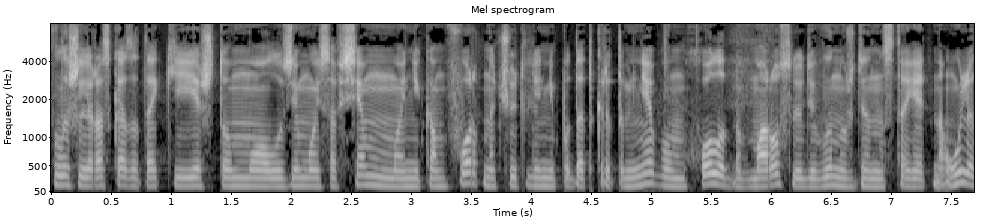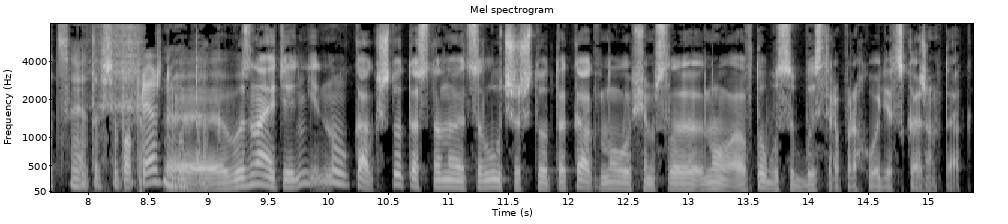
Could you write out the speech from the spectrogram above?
слышали рассказы такие, что, мол, зимой совсем некомфортно, чуть ли не под открытым небом, холодно, в мороз, люди вынуждены стоять на улице. Это все по-прежнему так? Вы знаете, ну как, что-то становится лучше, что-то как. Ну, в общем, ну, автобусы быстро проходят, скажем так.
